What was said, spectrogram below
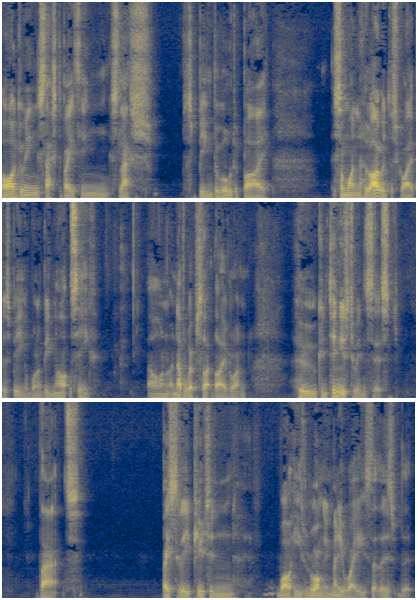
arguing slash debating slash just being bewildered by someone who I would describe as being a wannabe Nazi on another website that I run, who continues to insist that basically Putin, while he's wrong in many ways, that there's that,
